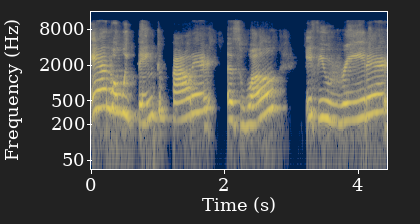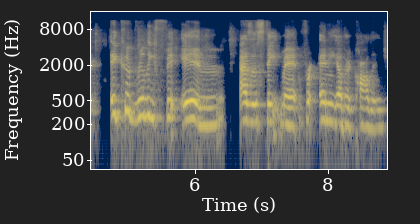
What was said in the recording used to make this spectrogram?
And when we think about it as well, if you read it, it could really fit in as a statement for any other college.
